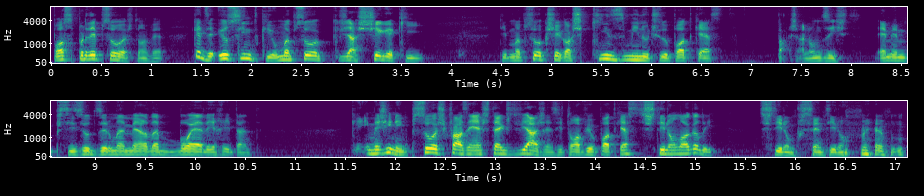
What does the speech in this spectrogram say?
Posso perder pessoas, estão a ver? Quer dizer, eu sinto que uma pessoa que já chega aqui, tipo, uma pessoa que chega aos 15 minutos do podcast, pá, já não desiste. É mesmo preciso eu dizer uma merda boeda irritante. Imaginem, pessoas que fazem hashtags de viagens e estão a ouvir o podcast desistiram logo ali. Desistiram porque se sentiram mesmo,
